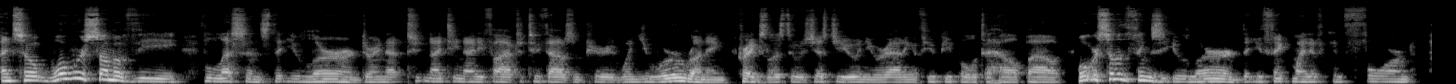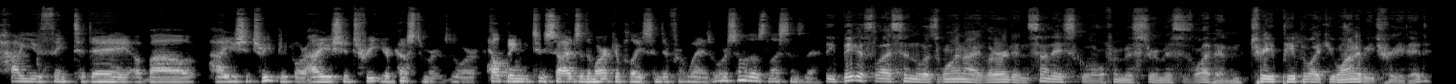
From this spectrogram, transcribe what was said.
And so, what were some of the lessons that you learned during that 1995 to 2000 period when you were running Craigslist? It was just you and you were adding a few people to help out. What were some of the things that you learned that you think might have informed how you think today about how you should treat people or how you should treat your customers or helping two sides of the marketplace in different ways? What were some of those lessons there? The biggest lesson was one I learned in Sunday school from Mr. and Mrs. Levin treat people like you want to be treated.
